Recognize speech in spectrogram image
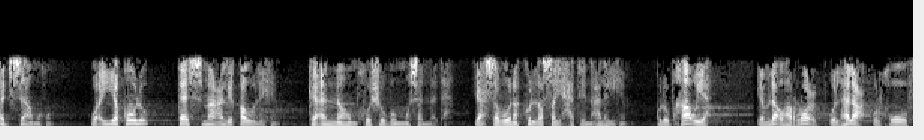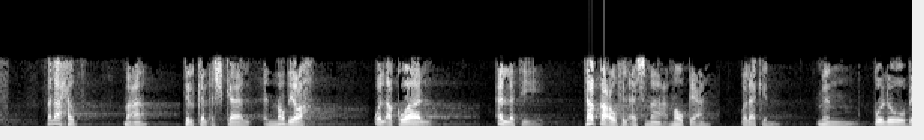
أجسامهم وإن يقولوا تسمع لقولهم كأنهم خشب مسندة يحسبون كل صيحة عليهم قلوب خاوية يملأها الرعب والهلع والخوف فلاحظ مع تلك الأشكال النظرة والأقوال التي تقع في الأسماع موقعا ولكن من قلوب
